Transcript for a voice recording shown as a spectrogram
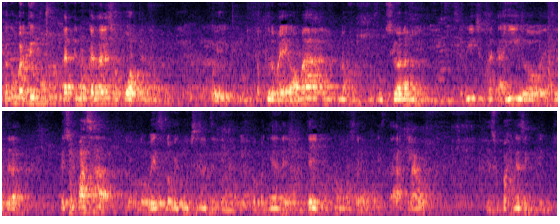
se ha convertido mucho en un canal de soporte, ¿no? Oye, mi factura me ha llegado mal, no, funciona mi, servicio, se ha caído, etc. Eso pasa, lo, ves, lo ves muchas en, las compañías de, telco, ¿no? O sea, está claro, en sus páginas en,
